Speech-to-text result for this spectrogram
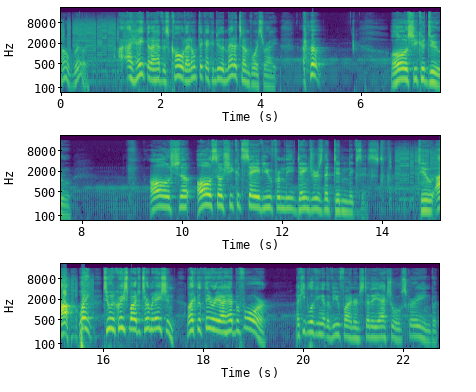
Oh, really? I, I hate that I have this cold. I don't think I can do the Mettaton voice right. all she could do. All, so, all so she could save you from the dangers that didn't exist. To, ah, wait! To increase my determination! Like the theory I had before! I keep looking at the viewfinder instead of the actual screen, but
